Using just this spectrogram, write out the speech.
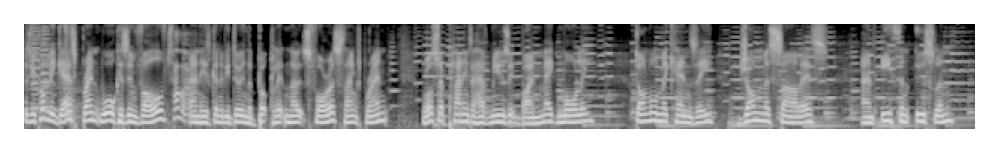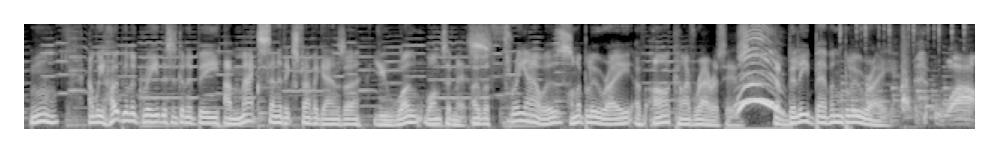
as you probably guessed, Brent Walker's involved, and he's going to be doing the booklet notes for us. Thanks, Brent. We're also planning to have music by Meg Morley, Donald Mackenzie, Jon Mirsalis, and Ethan Uslan. Mm. And we hope you'll agree this is going to be a Mack Sennett extravaganza you won't want to miss. Over three hours on a Blu ray of archive rarities. The Billy Bevan Blu ray. Wow.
